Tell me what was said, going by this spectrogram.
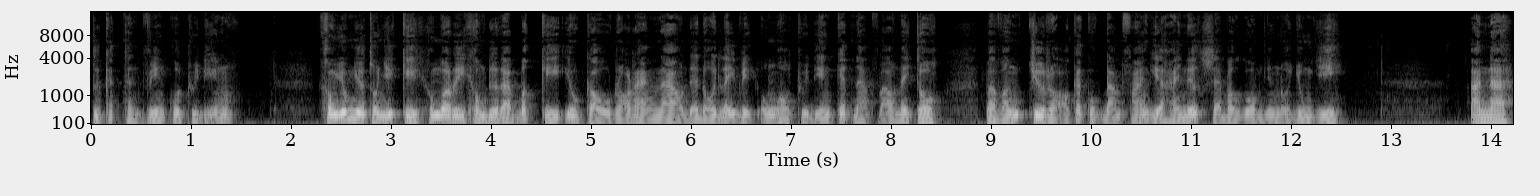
tư cách thành viên của Thụy Điển. Không giống như Thổ Nhĩ Kỳ, Hungary không đưa ra bất kỳ yêu cầu rõ ràng nào để đổi lấy việc ủng hộ Thụy Điển kết nạp vào NATO và vẫn chưa rõ các cuộc đàm phán giữa hai nước sẽ bao gồm những nội dung gì. Anna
